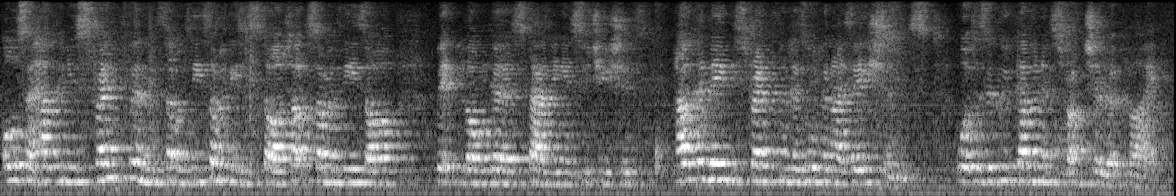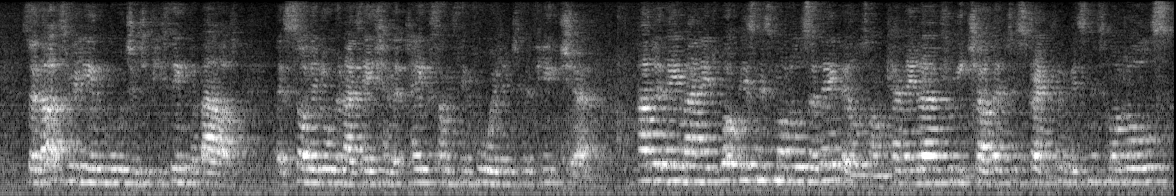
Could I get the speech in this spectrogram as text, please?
Also, how can you strengthen some of these? Some of these are startups, some of these are bit longer standing institutions. How can they be strengthened as organizations? What does a good governance structure look like? So that's really important if you think about a solid organization that takes something forward into the future. How do they manage, what business models are they built on? Can they learn from each other to strengthen business models?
